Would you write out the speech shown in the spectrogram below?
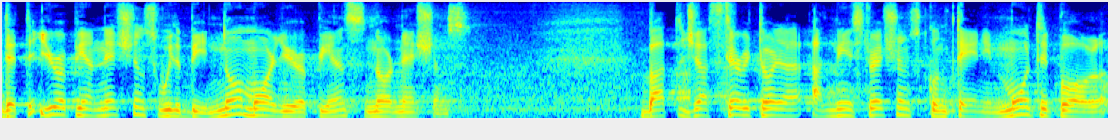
That European nations will be no more Europeans nor nations, but just territorial administrations containing multiple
